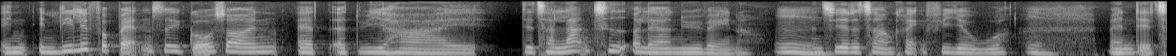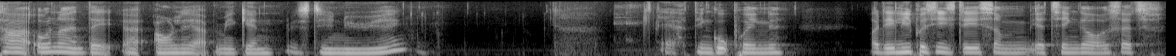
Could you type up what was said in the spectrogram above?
en, en lille forbandelse i gåsøjne, at, at vi har, øh, det tager lang tid at lære nye vaner. Mm. Man siger, at det tager omkring fire uger, Mm. men det tager under en dag at aflære dem igen, hvis de er nye. Ikke? Ja, det er en god pointe. Og det er lige præcis det, som jeg tænker også, at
